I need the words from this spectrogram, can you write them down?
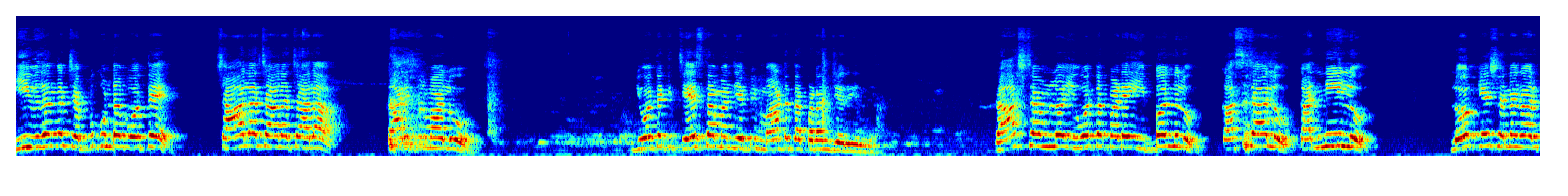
ఈ విధంగా చెప్పుకుంటా పోతే చాలా చాలా చాలా కార్యక్రమాలు యువతకి చేస్తామని చెప్పి మాట తప్పడం జరిగింది. రాష్ట్రంలో యువత పడే ఇబ్బందులు కష్టాలు కన్నీళ్ళు లోకేష్ అన్న గారి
